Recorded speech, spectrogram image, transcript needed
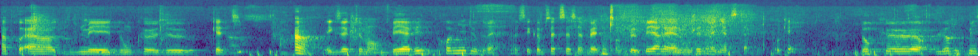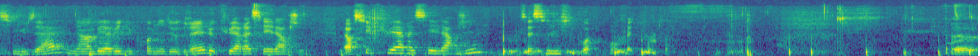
Après, euh, mais donc euh, de quel type 1, exactement. BAV du premier degré. C'est comme ça que ça s'appelle. Donc le PR est allongé de manière stable. Ok? Donc euh, le rythme est sinusal, il y a un BAV du premier degré, le QRS est élargi. Alors si le QRS est élargi, ça signifie quoi en fait pour toi? Euh,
